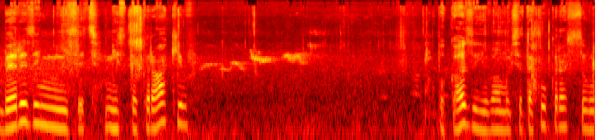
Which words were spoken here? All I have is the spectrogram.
Березень місяць, місто Краків. Показую вам ось таку красу.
